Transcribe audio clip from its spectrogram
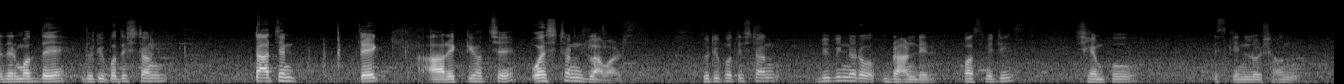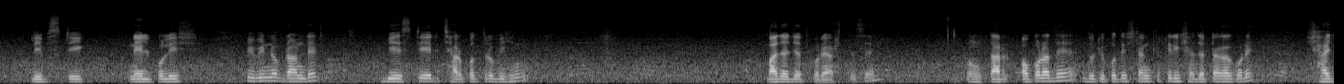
এদের মধ্যে দুটি প্রতিষ্ঠান টাচ অ্যান্ড টেক আর একটি হচ্ছে ওয়েস্টার্ন গ্লামার্স দুটি প্রতিষ্ঠান বিভিন্ন ব্র্যান্ডের cosmetics shampoo skin lotion lipstick nail polish বিভিন্ন ব্র্যান্ডের বিএসটির ছাড়পত্রবিহীন বাজারজাত করে আসতেছে এবং তার অপরাধে দুটি প্রতিষ্ঠানকে তিরিশ হাজার টাকা করে ষাট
